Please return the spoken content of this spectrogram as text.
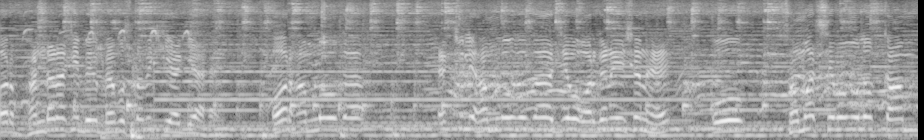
और भंडारा की व्यवस्था भी किया गया है। और हम लोगों का एक्चुअली हम लोगों का जो ऑर्गेनाइजेशन है, वो समाज सेवा सेवामूलक काम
